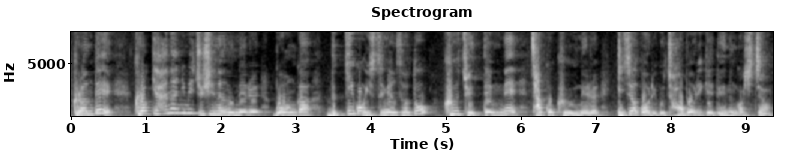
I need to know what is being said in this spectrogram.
그런데 그렇게 하나님이 주시는 은혜를 무언가 느끼고 있으면서도 그 죄 때문에 자꾸 그 은혜를 잊어버리고 저버리게 되는 것이죠.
